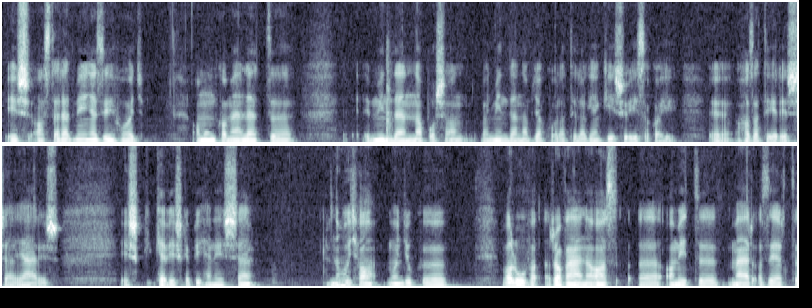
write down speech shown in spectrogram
és azt eredményezi, hogy a munka mellett minden naposan, vagy minden nap gyakorlatilag ilyen késő éjszakai hazatéréssel jár, és, és kevéske pihenéssel. Na, hogyha mondjuk valóra válna az, amit már azért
